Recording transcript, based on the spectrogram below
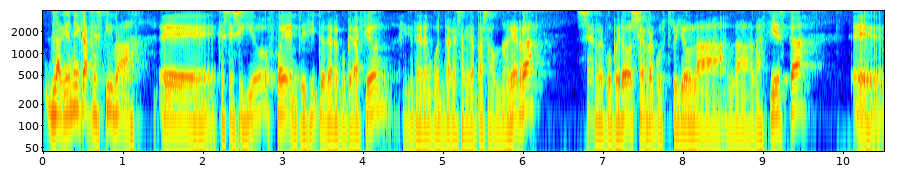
La dinámica festiva eh, que se siguió fue en principio de recuperación, hay que tener en cuenta que se había pasado una guerra, se recuperó, se reconstruyó la, fiesta eh,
